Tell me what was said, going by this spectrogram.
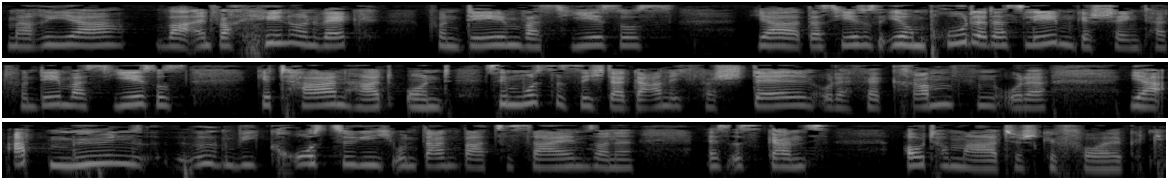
Maria war einfach hin und weg von dem, was Jesus ja, dass Jesus ihrem Bruder das Leben geschenkt hat, von dem, was Jesus getan hat. Und sie musste sich da gar nicht verstellen oder verkrampfen oder ja abmühen, irgendwie großzügig und dankbar zu sein, sondern es ist ganz automatisch gefolgt.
